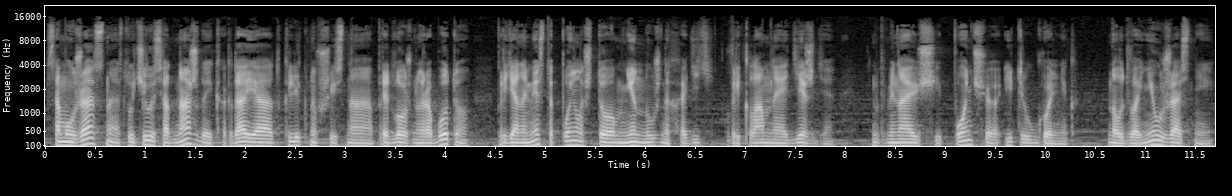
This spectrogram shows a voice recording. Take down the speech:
Самое ужасное случилось однажды, когда я, откликнувшись на предложенную работу, придя на место, понял, что мне нужно ходить в рекламной одежде, напоминающей пончо и треугольник. Но вдвойне ужасней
